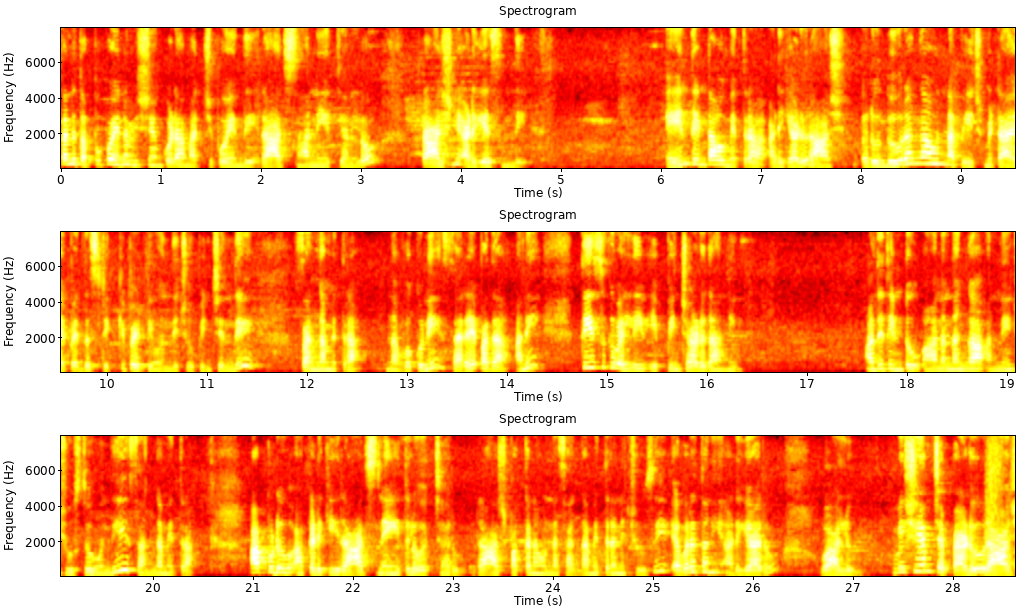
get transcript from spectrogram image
తను తప్పుపోయిన విషయం కూడా మర్చిపోయింది. రాజ్ సాన్నిహిత్యంలో రాజ్ని అడిగేసింది. ఏం తింటావు మిత్ర? అడిగాడు రాజ్. దూరంగా ఉన్న పీచ్ మిఠాయి పెద్ద స్టిక్కి పెట్టి ఉంది చూపించింది సంఘమిత్ర. నవ్వుకుని సరే పద అని తీసుకువెళ్ళి ఇప్పించాడు దాన్ని. అది తింటూ ఆనందంగా అన్నీ చూస్తూ ఉంది సంఘమిత్ర. అప్పుడు అక్కడికి రాజ్ స్నేహితులు వచ్చారు. రాజ్ పక్కన ఉన్న సంఘమిత్రని చూసి ఎవరు తని అడిగారు? వాళ్ళు విషయం చెప్పాడు రాజ్.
